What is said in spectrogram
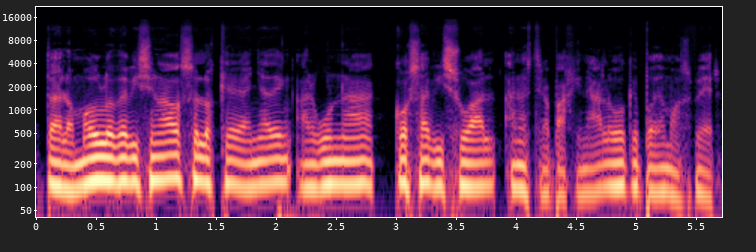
Entonces los módulos de visionado son los que añaden alguna cosa visual a nuestra página, algo que podemos ver,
